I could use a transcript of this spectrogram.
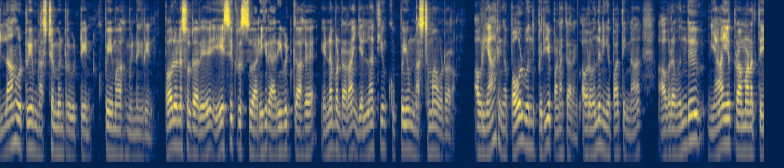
எல்லாவற்றையும் நஷ்டம் என்று விட்டேன், குப்பையுமாக எண்ணுகிறேன். பவுல் என்ன சொல்கிறாரு இயேசு கிறிஸ்து அறிகிற அறிவிற்காக என்ன பண்ணுறாராம் எல்லாத்தையும் குப்பையும் நஷ்டமாக விடுறாராம். அவர் யாருங்க? பவுல் வந்து பெரிய பணக்காரங்க. அவர வந்து நீங்க பார்த்தீங்கன்னா, அவர வந்து நியாய பிரமாணத்தை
